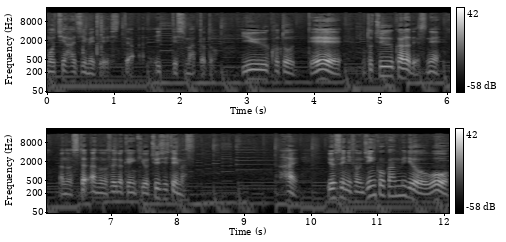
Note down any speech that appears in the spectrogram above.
持ち始めてしたいってしまったということで途中からですねあのスタあのそれの研究を中止しています。はい、要するにその人工甘味料を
